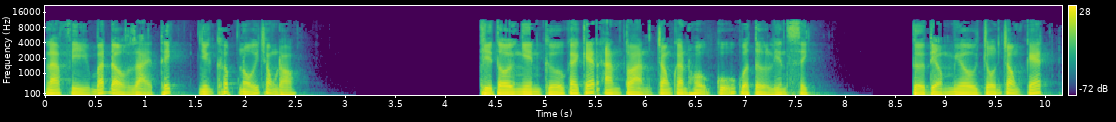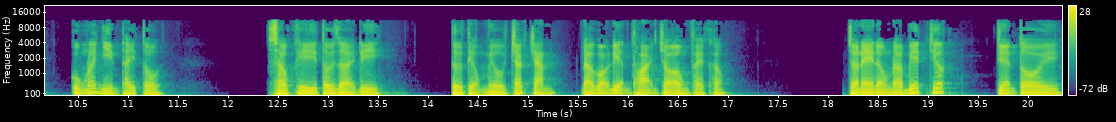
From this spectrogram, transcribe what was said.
La Phi bắt đầu giải thích những khớp nối trong đó. Khi tôi nghiên cứu cái két an toàn trong căn hộ cũ của Tử Liên Sinh, Từ Tiểu Miêu trốn trong két cũng đã nhìn thấy tôi. Sau khi tôi rời đi, Từ Tiểu Miêu chắc chắn đã gọi điện thoại cho ông phải không? Cho nên ông đã biết trước chuyện tôi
